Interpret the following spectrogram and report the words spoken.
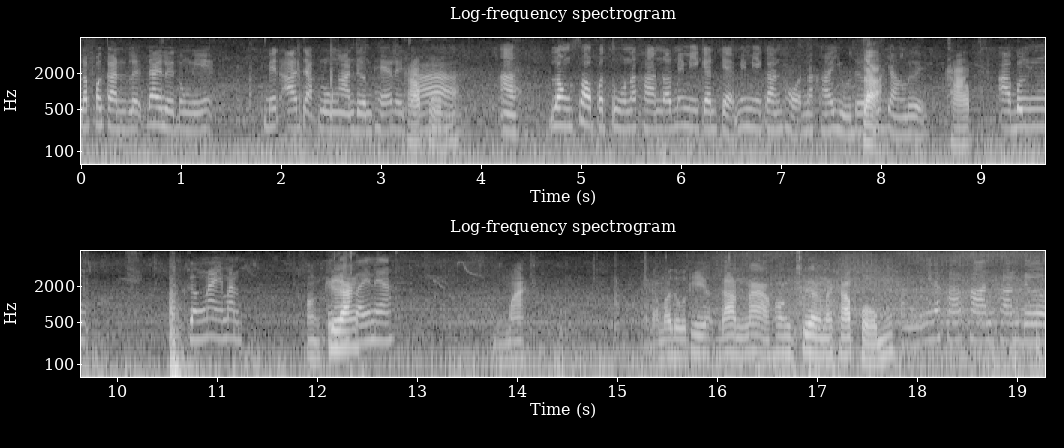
รับประกันเลยได้เลยตรงนี้ เม็ดอาร์ตจากโรงงานเดิมแท้เลยครัจ้าบผมอะลองซอกประตูนะคะน็อตไม่มีการแกะไม่มีการถอดนะคะ อยู่เดิมจ้ะ ทุกอย่างเลยครับอะเบิ้งเครื่องในมันของเครื่อง ไซส์เนี่ยมาเดี๋ยวมาดูที่ด้านหน้าห้องเครื่องนะครับผม ฝั่ง นี้นะคะคานคานเดิม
